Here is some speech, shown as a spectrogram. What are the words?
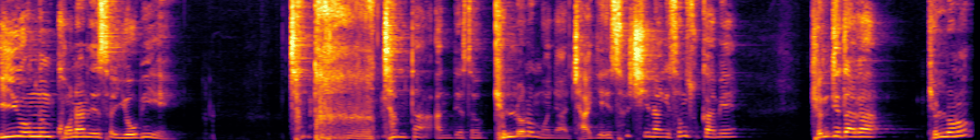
이유 없는 고난에서 욥이 참다 참다 안 돼서 결론은 뭐냐? 자기의 신앙의 성숙함에 견디다가 결론은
